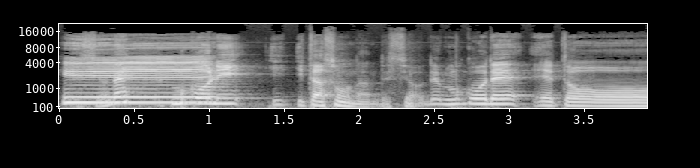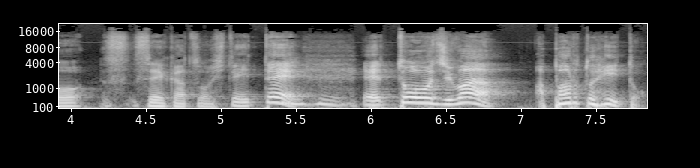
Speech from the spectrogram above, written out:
すよへね。ー。向こうにいいたそうなんですよ。で、向こうで、えっ、と、生活をしていて、うんうん。えー当時はアパルトヘイト、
